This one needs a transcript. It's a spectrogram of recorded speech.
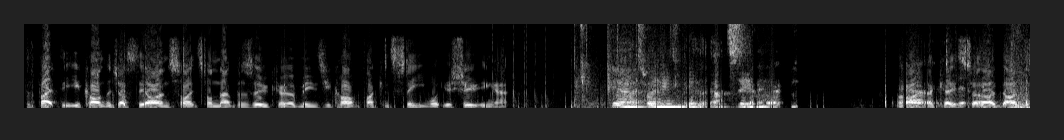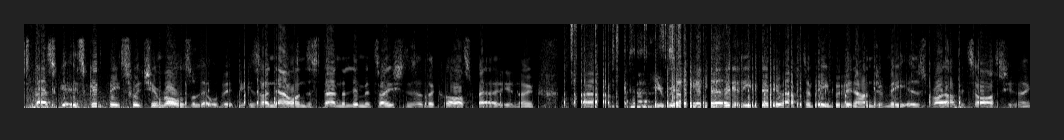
the fact that you can't adjust the iron sights on that bazooka means you can't fucking see what you're shooting at. Yeah, that's why I need to get that zero. Right, Uh, okay, so I, I understand. That's good. It's good me switching roles a little bit because I now understand the limitations of the class better. You know, um, you really, you really do have to be within 100 meters right up its ass. You know.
